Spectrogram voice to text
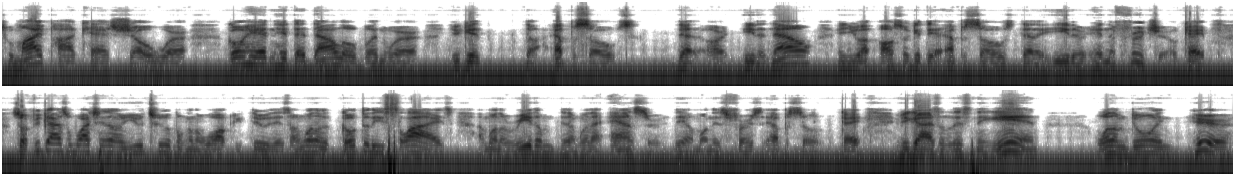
to my podcast show where go ahead and hit that download button where you get the episodes that are either now and you also get the episodes that are either in the future okay? So if you guys are watching it on youtube i'm to walk you through this. I'm to go through these slides. I'm to read them then i'm to answer them on this first episode okay? If you guys are listening in what i'm doing here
